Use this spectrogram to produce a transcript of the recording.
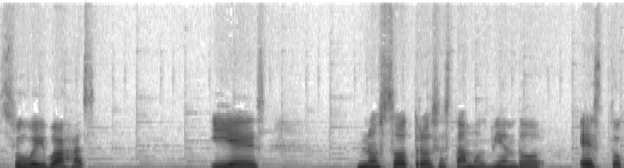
sube y bajas y es nosotros estamos viendo esto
